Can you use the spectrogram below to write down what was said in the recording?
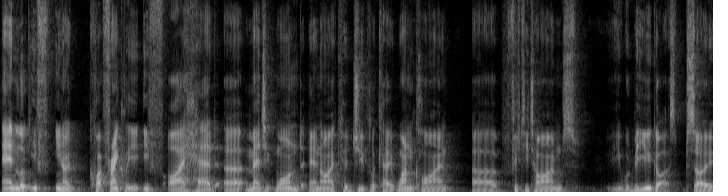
and look, if you know, quite frankly, if I had a magic wand and I could duplicate one client uh, 50 times, it would be you guys. So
